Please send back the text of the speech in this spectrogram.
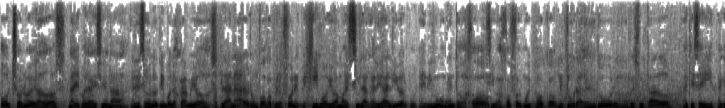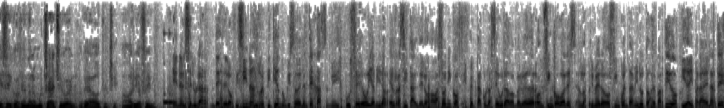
8-9 a 2, nadie podía decir nada. En el segundo tiempo los cambios aplanaron un poco, pero fue un espejismo y vamos a decir la realidad, Liverpool en ningún momento bajó. Si bajó fue muy poco. Lectura del duro, resultado. Hay que seguir, hay que seguir confiando en los muchachos y bueno, no queda otro, che. Vamos arriba, Fénix. En el celular, desde la oficina y repitiendo un guiso de lentejas, me dispuse hoy a mirar el recital de los babasónicos, espectáculo asegurado en Belvedere, con cinco goles en los primeros 50 minutos de partido, y de ahí para adelante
